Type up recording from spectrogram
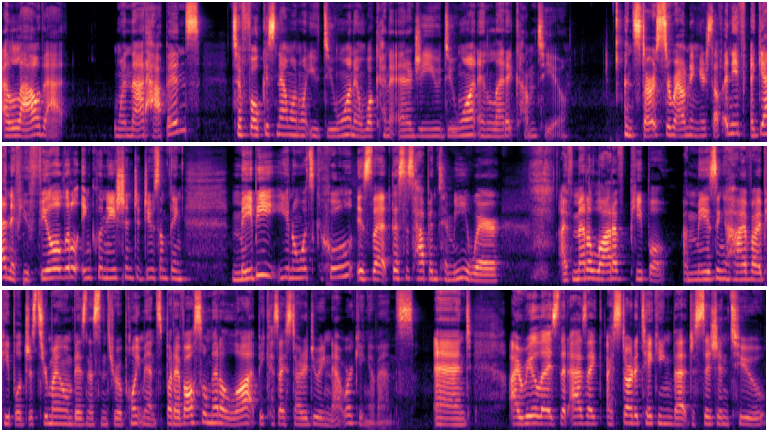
Allow that when that happens to focus now on what you do want and what kind of energy you do want and let it come to you. And start surrounding yourself. And if again if you feel a little inclination to do something maybe you know what's cool is that this has happened to me where I've met a lot of people, amazing high vibe people, just through my own business and through appointments, but I've also met a lot because I started doing networking events. And I realized that as I, I started taking that decision to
